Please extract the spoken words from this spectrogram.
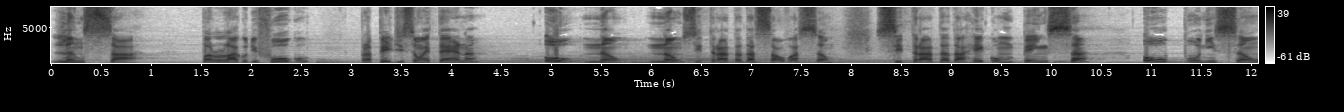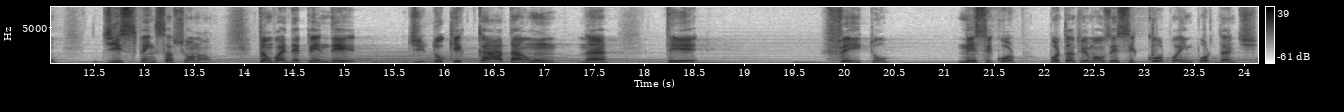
lançar para o lago de fogo, para perdição eterna ou não. Não se trata da salvação, se trata da recompensa ou punição dispensacional. Então vai depender de, do que cada um né, ter feito nesse corpo. Portanto, irmãos, esse corpo é importante.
